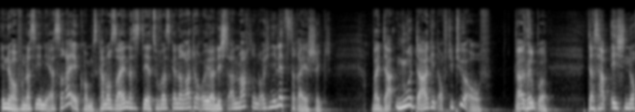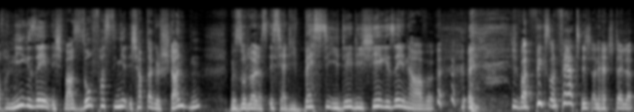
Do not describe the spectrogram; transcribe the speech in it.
in der Hoffnung, dass ihr in die erste Reihe kommt. Es kann auch sein, dass der Zufallsgenerator euer Licht anmacht und euch in die letzte Reihe schickt. Weil da, nur da geht auch die Tür auf. Ihr Ah, könnt- super. Das habe ich noch nie gesehen. Ich war so fasziniert. Ich habe da gestanden. Mir so, Leute, das ist ja die beste Idee, die ich je gesehen habe. ich war fix und fertig an der Stelle.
